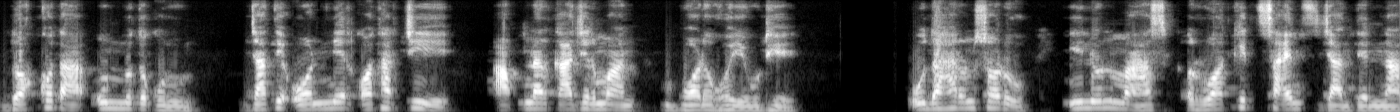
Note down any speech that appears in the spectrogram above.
দক্ষতা উন্নত করুন, যাতে অন্যের কথার চেয়ে আপনার কাজের মান বড় হয়ে ওঠে। উদাহরণস্বরূপ ইলন মাস্ক রকেট সায়েন্স জানতেন না।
